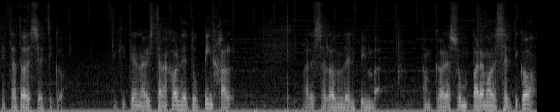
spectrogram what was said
Está todo desértico. Aquí tiene una vista mejor de tu pinhall Vale, salón del pinball. Aunque ahora es un páramo desértico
